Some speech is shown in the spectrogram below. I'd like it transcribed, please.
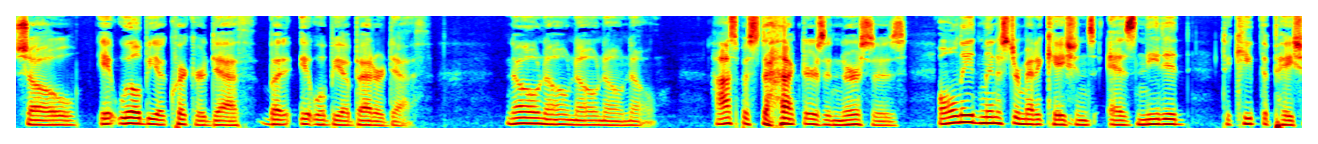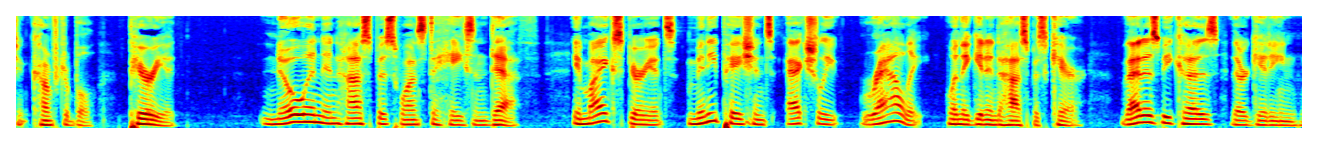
so it will be a quicker death, but it will be a better death. No, no, no, no, no. Hospice doctors and nurses only administer medications as needed to keep the patient comfortable, period. No one in hospice wants to hasten death. In my experience, many patients actually rally when they get into hospice care. That is because they're getting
